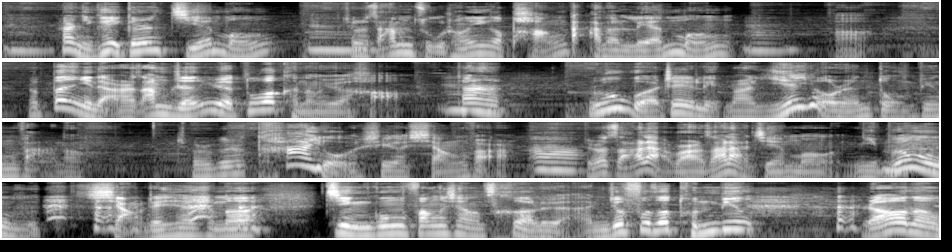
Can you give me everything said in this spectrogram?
嗯但是你可以跟人结盟，嗯，就是咱们组成一个庞大的联盟嗯啊。那笨一点儿，咱们人越多可能越好。嗯但是如果这里面也有人懂兵法呢，就就是比如说他有这个想法，嗯比如说咱俩玩，咱俩结盟，你不用想这些什么进攻方向策略，你就负责屯兵。然后呢，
